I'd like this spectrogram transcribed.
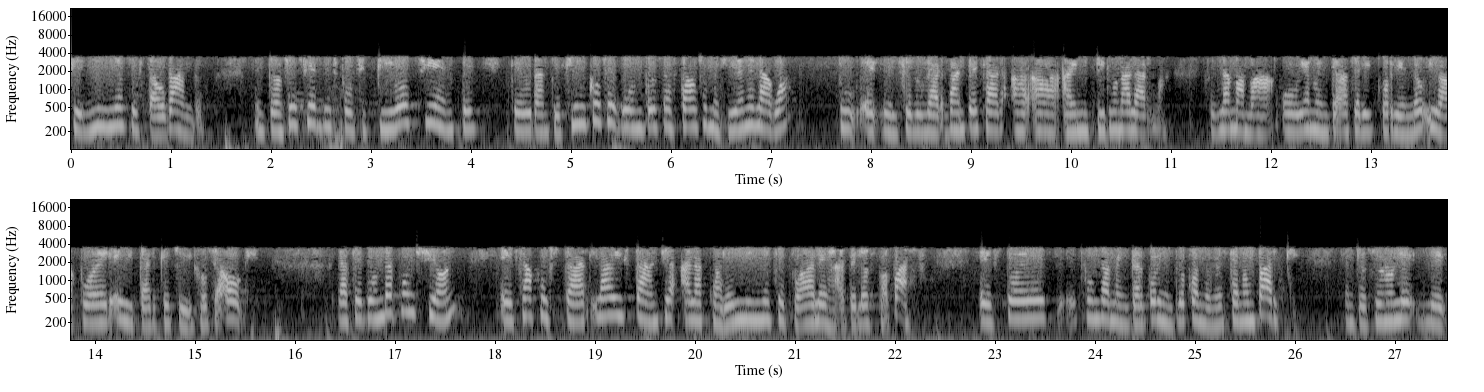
si el niño se está ahogando. Entonces, si el dispositivo siente que durante cinco segundos ha estado sumergido en el agua, tu- el, el celular va a empezar a emitir una alarma. Entonces, la mamá obviamente va a salir corriendo y va a poder evitar que su hijo se ahogue. La segunda función es ajustar la distancia a la cual el niño se pueda alejar de los papás. Esto es fundamental, por ejemplo, cuando uno está en un parque. Entonces uno le, le-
